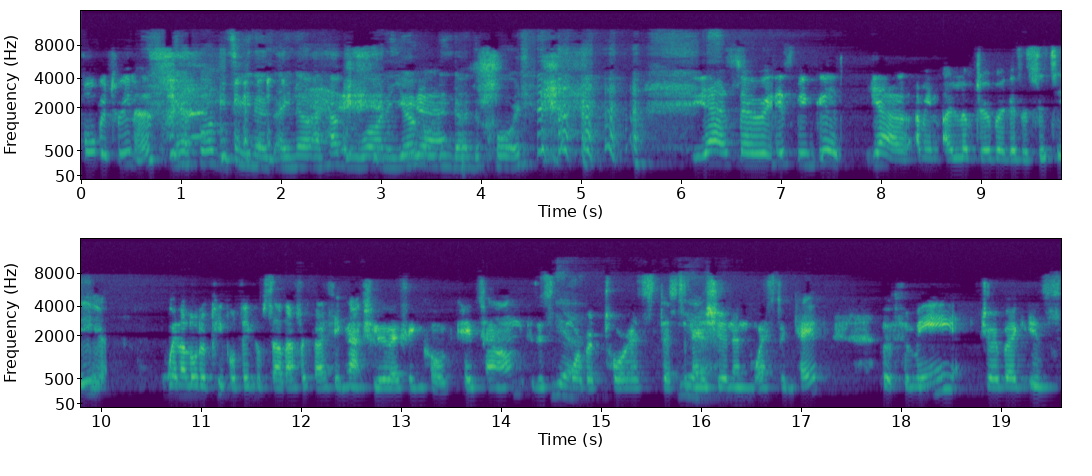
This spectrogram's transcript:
four between us. Yeah, four between us. I know. I have the one, and you're yeah. holding down the fort. yeah, so it's been good. Yeah, I mean, I love Joburg as a city. When a lot of people think of South Africa, I think naturally they think of Cape Town because it's yeah. more of a tourist destination yeah. and Western Cape. But for me, Joburg is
